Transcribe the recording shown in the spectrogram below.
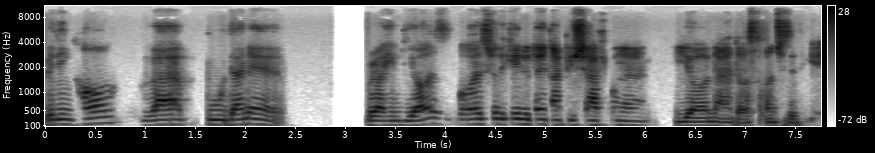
بلینگهام و بودن براهیم دیاز باعث شده که این دوتا اینقدر پیشرفت کنن یا نه؟ داستان چیز دیگه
